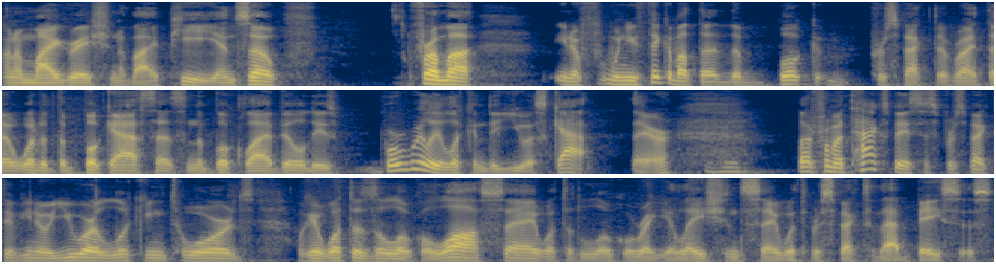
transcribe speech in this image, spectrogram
on a migration of IP? And so from a you know, when you think about the the book perspective, right? The what are the book assets and the book liabilities? We're really looking to U.S. GAAP there. Mm-hmm. But from a tax basis perspective, you know, you are looking towards okay, what does the local law say? What do the local regulations say with respect to that basis?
